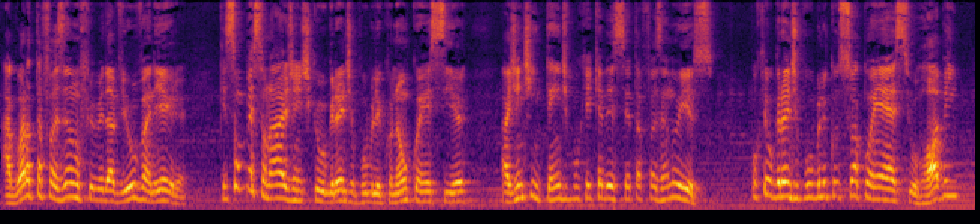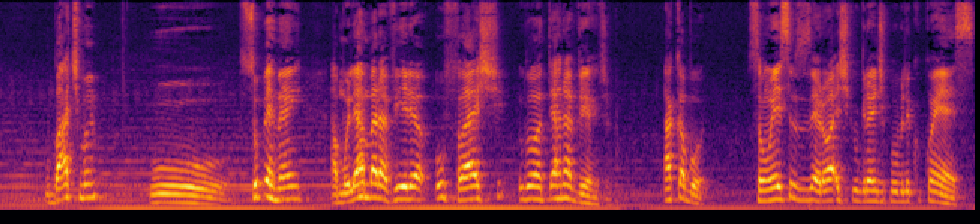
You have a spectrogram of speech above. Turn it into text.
agora tá fazendo um filme da Viúva Negra, que são personagens que o grande público não conhecia, a gente entende por que, a DC tá fazendo isso. Porque o grande público só conhece o Robin, o Batman, o Superman, a Mulher Maravilha, o Flash e o Lanterna Verde. Acabou. São esses os heróis que o grande público conhece.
